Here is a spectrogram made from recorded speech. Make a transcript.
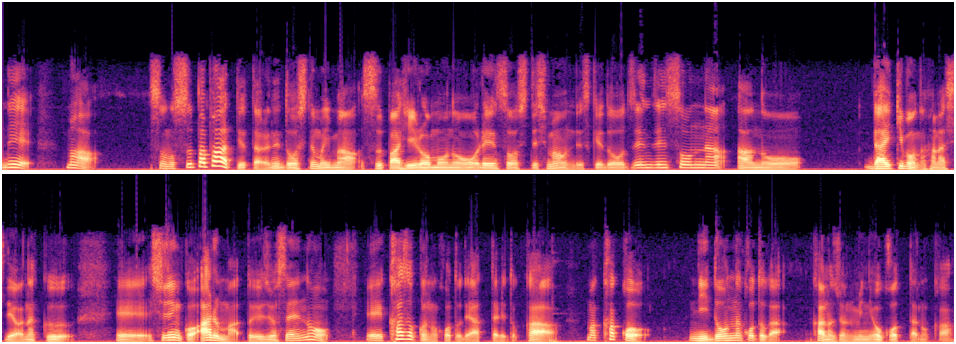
で、まあ、そのスーパーパワーって言ったらね、どうしても今、スーパーヒーローものを連想してしまうんですけど、全然そんな、あの、大規模な話ではなく、えー、主人公アルマという女性の、えー、家族のことであったりとか、まあ、過去にどんなことが彼女の身に起こったのか、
